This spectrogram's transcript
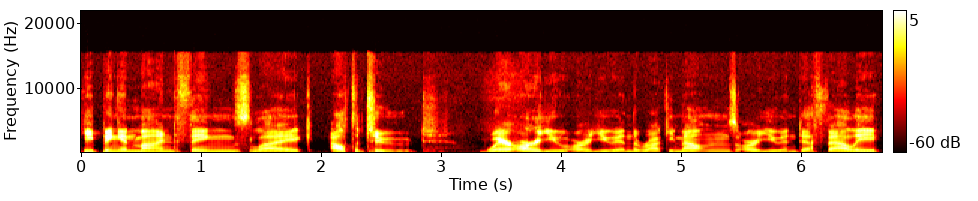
keeping in mind things like altitude. Where are you? Are you in the Rocky Mountains? Are you in Death Valley?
